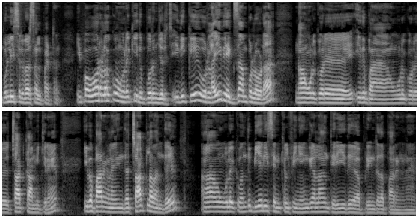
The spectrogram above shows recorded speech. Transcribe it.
புலிஸ் ரிவர்சல் பேட்டர்ன் இப்போ ஓரளவுக்கு உங்களுக்கு இது புரிஞ்சிருச்சு. இதுக்கு ஒரு லைவ் எக்ஸாம்பிளோட நான் உங்களுக்கு ஒரு இது ப உங்களுக்கு ஒரு சார்ட் காமிக்கிறேன். இப்போ பாருங்களேன் இந்த சார்ட்டில் வந்து உங்களுக்கு வந்து பியரிஸ் என்கல்ஃபிங் எங்கெல்லாம் தெரியுது அப்படின்றத பாருங்களேன்.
